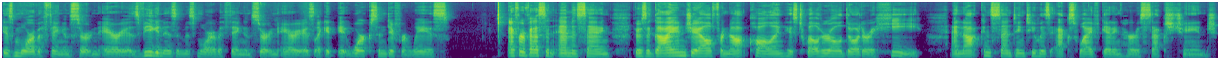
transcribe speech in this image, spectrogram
is more of a thing in certain areas. Veganism is more of a thing in certain areas. Like it, it works in different ways. Effervescent M is saying there's a guy in jail for not calling his 12 year old daughter a he and not consenting to his ex wife getting her a sex change.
